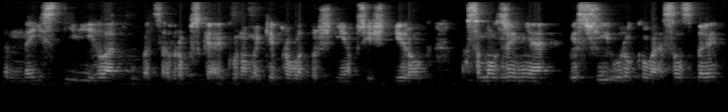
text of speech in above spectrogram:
ten nejistý výhled vůbec evropské ekonomiky pro letošní a příští rok. A samozřejmě vyšší úrokové sazby,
